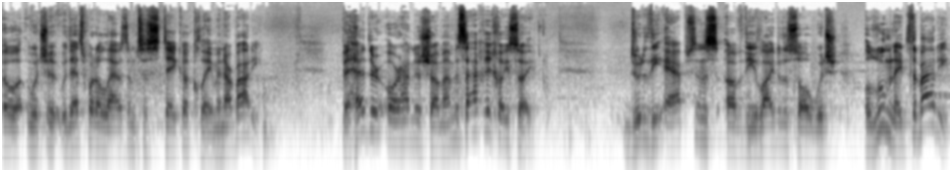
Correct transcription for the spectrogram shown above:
uh, which that's what allows them to stake a claim in our body. Beheder or due to the absence of the light of the soul which illuminates the body.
